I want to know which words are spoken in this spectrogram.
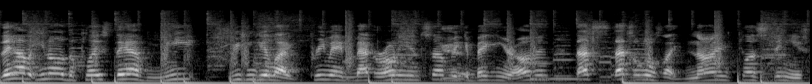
They have, you know, the place. They have meat. You can get like pre-made macaroni and stuff. You can bake in your oven. That's that's almost like nine plus thingies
